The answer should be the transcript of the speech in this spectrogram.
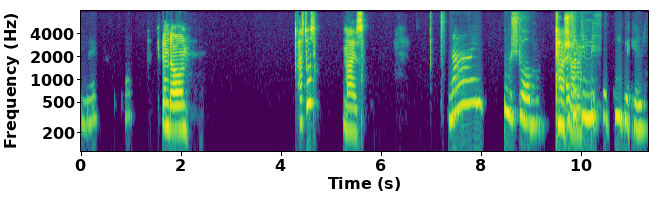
Den Max. Ich bin down. Hast du's? Nice. Nein, ich bin gestorben. Ah, Also ich habe den Mr. P gekillt.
